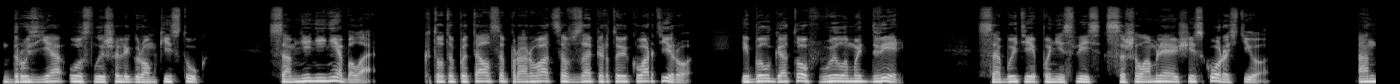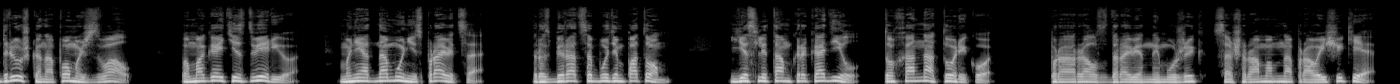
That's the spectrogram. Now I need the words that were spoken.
друзья услышали громкий стук. Сомнений не было. Кто-то пытался прорваться в запертую квартиру и был готов выломать дверь. События понеслись с ошеломляющей скоростью. Андрюшка на помощь звал. «Помогайте с дверью. Мне одному не справиться. Разбираться будем потом. Если там крокодил, то хана Торику!» Проорал здоровенный мужик со шрамом на правой щеке,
